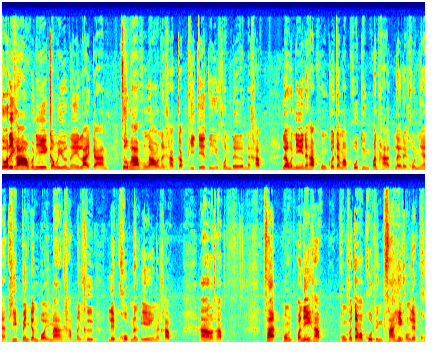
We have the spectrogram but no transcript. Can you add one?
สวัสดีครับ วันนี้ก็มาอยู่ในรายการสุขภาพของเรานะครับ กับ PJ ตีคนเดิมนะครับ แล้ววันนี้นะครับผมก็จะมาพูดถึงปัญหาหลาย ๆ คนเนี้ยที่เป็นกันบ่อยมากครับ นั่นคือเล็บขบนั่นเองนะครับอ้าวแล้วครับผมวันนี้ครับผมก็จะมาพูดถึงสาเหตุของเล็บข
